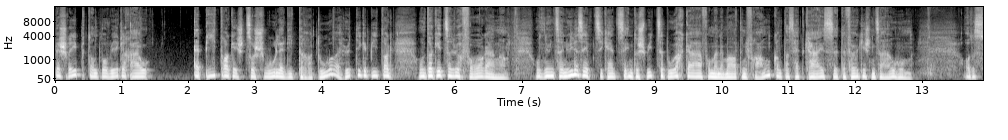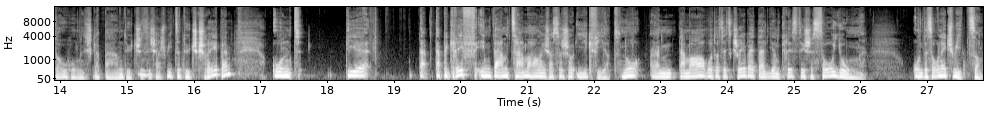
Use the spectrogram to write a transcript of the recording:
beschreibt und wo wirklich auch ein Beitrag ist zur schwulen Literatur, ein heutiger Beitrag. Und da gibt es natürlich Vorgänger. Und 1979 hat es in der Schweiz ein Buch gegeben von einem Martin Frank und das hat geheißen «Der vögischen Sauhung». Oder «Sauhung», das ist glaube ich Berndeutsch. Mhm. Das ist auch Schweizerdeutsch geschrieben. Und die der, der, Begriff in diesem Zusammenhang ist also schon eingeführt. Nur ähm, der Mann, der das jetzt geschrieben hat, der Leon Christ, ist so jung und so nicht Schweizer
